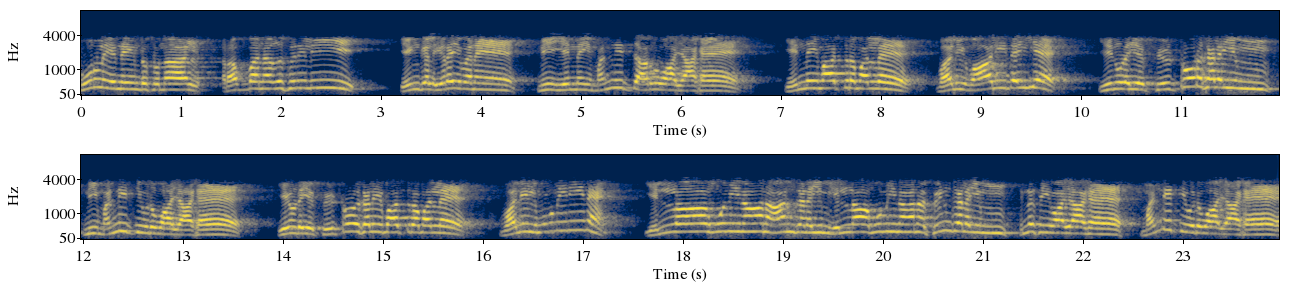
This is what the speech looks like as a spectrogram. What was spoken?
பொருள் என்ன என்று சொன்னால் ரப்ப நகுசிரிலி எங்கள் இறைவனே நீ என்னை மன்னித்து அருள்வாயாக. என்னை மாத்திரம் அல்ல வலி வாலிதைய என்னுடைய பெற்றோர்களையும் நீ மன்னித்து விடுவாயாக. என்னுடைய பெற்றோர்களை மாத்திரமல்ல வலில் மூமினீன எல்லா மூமினான ஆண்களையும் எல்லா மூமினான பெண்களையும் என்ன செய்வாயாக? மன்னித்து விடுவாயாக.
